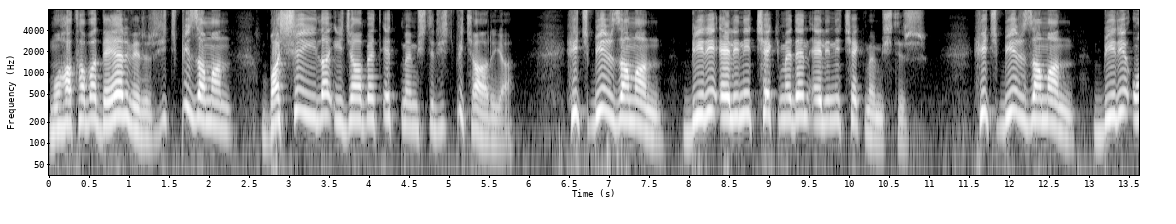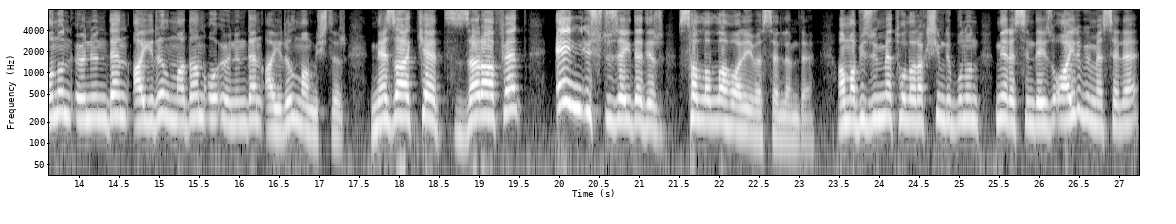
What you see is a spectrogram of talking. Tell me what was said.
Muhataba değer verir. Hiçbir zaman başıyla icabet etmemiştir hiçbir çağrıya. Hiçbir zaman biri elini çekmeden elini çekmemiştir. Hiçbir zaman biri onun önünden ayrılmadan o önünden ayrılmamıştır. Nezaket, zarafet en üst düzeydedir sallallahu aleyhi ve sellemde. Ama biz ümmet olarak şimdi bunun neresindeyiz o ayrı bir mesele.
